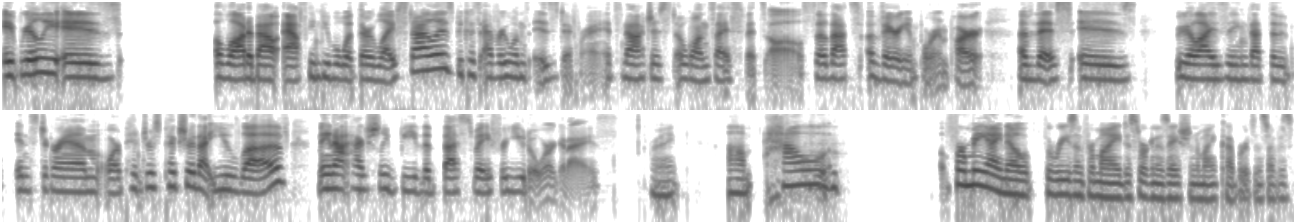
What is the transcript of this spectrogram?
it really is a lot about asking people what their lifestyle is because everyone's is different. It's not just a one size fits all. So that's a very important part of this is realizing that the Instagram or Pinterest picture that you love may not actually be the best way for you to organize. Right. Um, how, for me, I know the reason for my disorganization in my cupboards and stuff is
